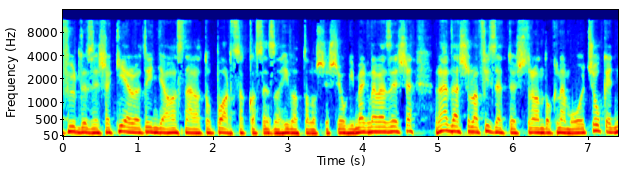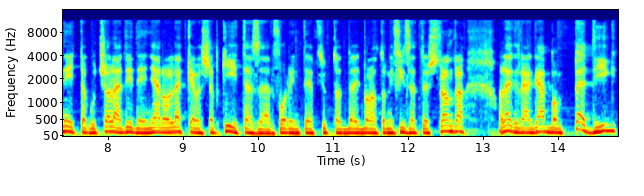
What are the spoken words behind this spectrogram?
fürdőzésre kijelölt ingyen használható partszakasz, ez a hivatalos és jogi megnevezése. Ráadásul a fizető strandok nem olcsók. Egy négy tagú család idén nyáron legkevesebb 2000 forintért juttat be egy balatoni fizető strandra, a legdrágábban pedig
